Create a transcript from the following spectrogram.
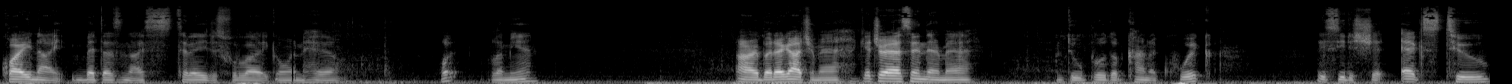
Quiet night. Bet that's nice. Today just feel like going to hell. What? Let me in? Alright, but I got you, man. Get your ass in there, man. Dude pulled up kind of quick. Let's see this shit. X2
